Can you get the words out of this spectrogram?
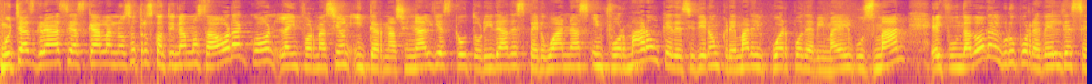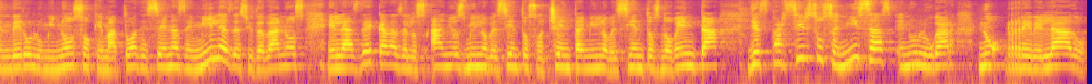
Muchas gracias, Carla. Nosotros continuamos ahora con la información internacional y es que autoridades peruanas informaron que decidieron cremar el cuerpo de Abimael Guzmán, el fundador del grupo rebelde Sendero Luminoso que mató a decenas de miles de ciudadanos en las décadas de los años 1980 y 1990 y esparcir sus cenizas en un lugar no revelado.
